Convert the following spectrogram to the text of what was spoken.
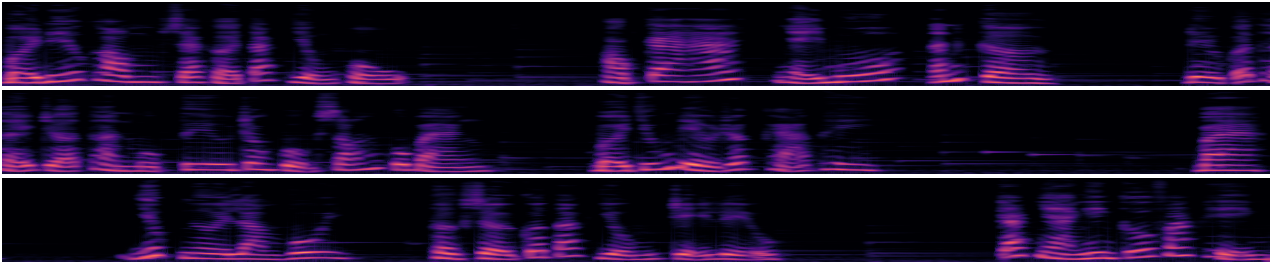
bởi nếu không sẽ khởi tác dụng phụ. Học ca hát, nhảy múa, đánh cờ đều có thể trở thành mục tiêu trong cuộc sống của bạn, bởi chúng đều rất khả thi. 3. Giúp người làm vui thực sự có tác dụng trị liệu. Các nhà nghiên cứu phát hiện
